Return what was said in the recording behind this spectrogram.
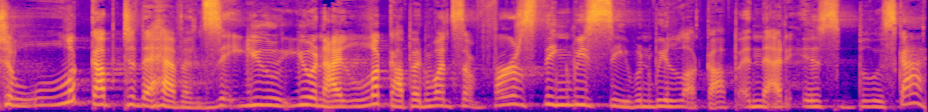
to look up to the heavens, you, you and I look up, and what's the first thing we see when we look up? And that is blue sky.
